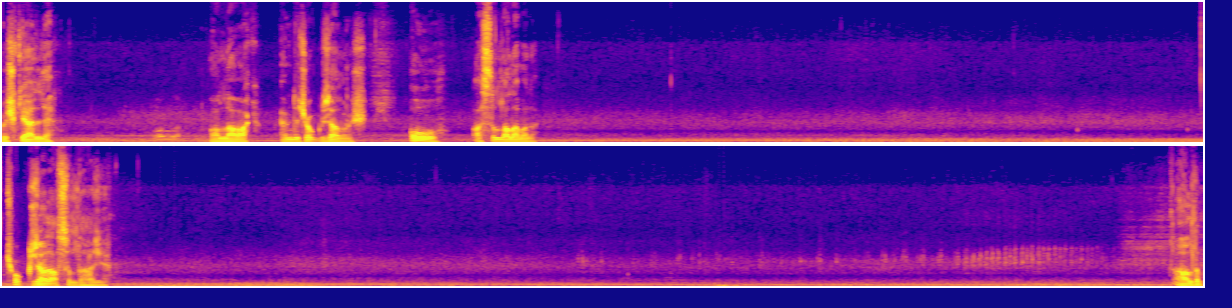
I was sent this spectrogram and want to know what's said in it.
Vuruş geldi. Valla. Vallahi bak. Hem de çok güzel vuruş. Oo, asıl alamadı. Çok güzel asıldı hacı. Aldım.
